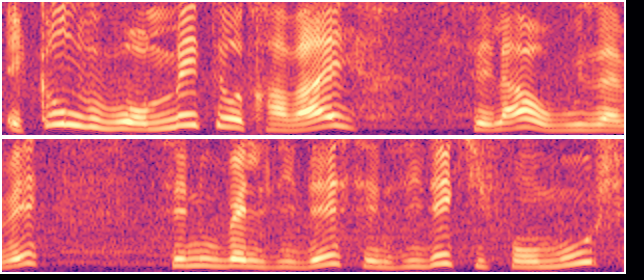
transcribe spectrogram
Et quand vous vous remettez au travail, c'est là où vous avez ces nouvelles idées, ces idées qui font mouche,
